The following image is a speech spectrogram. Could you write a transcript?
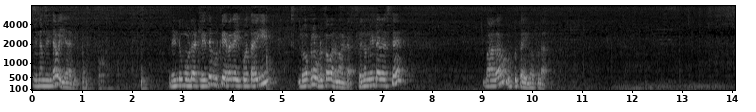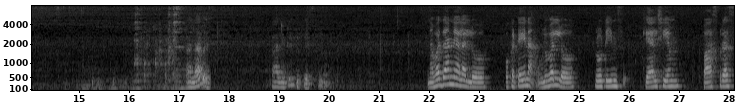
పెనం నిండా వేయాలి. రెండు మూడు అట్లయితే ఉడక ఎర్రగా అయిపోతాయి. లోపల ఉడకవు అనమాట పెనం నిండా వేస్తే బాగా ఉడుకుతాయి లోపల. అలా వేసి పాలెట్టి తిప్పేసుకున్నాం నవధాన్యాలలో ఒకటైన ఉలువల్లో ప్రోటీన్స్ కాల్షియం ఫాస్ఫరస్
